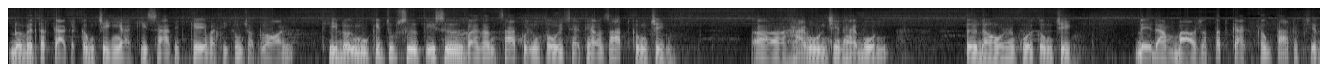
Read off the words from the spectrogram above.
Đối với tất cả các công trình Akisa thiết kế và thi công trọn gói thì đội ngũ kiến trúc sư, kỹ sư và giám sát của chúng tôi sẽ theo sát công trình ờ, uh, 24 trên 24 từ đầu đến cuối công trình để đảm bảo cho tất cả công tác được triển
